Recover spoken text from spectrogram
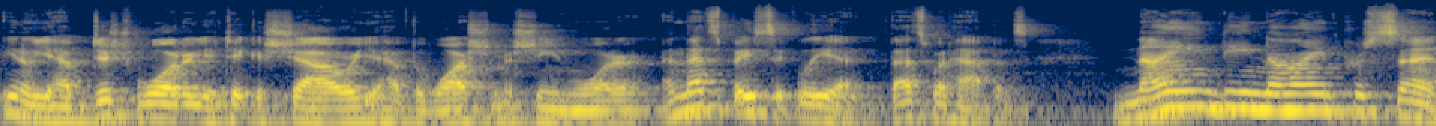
you know you have dishwater you take a shower you have the washing machine water and that's basically it that's what happens 99%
